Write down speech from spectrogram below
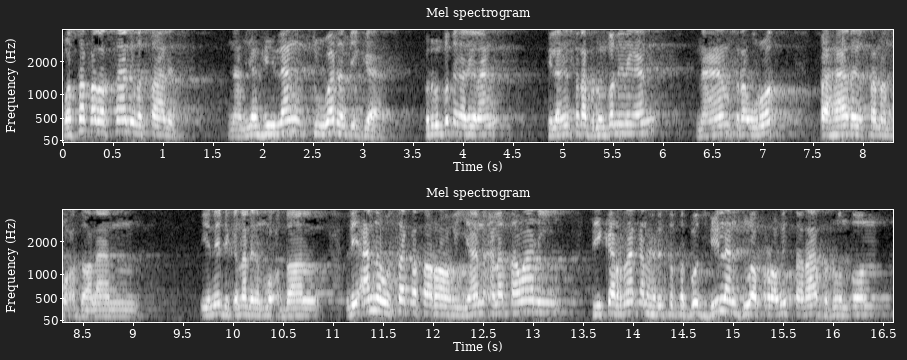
Wa saqata ats-tsani was-tsalits. Nah, yang hilang dua dan tiga. Beruntun enggak hilang? Hilangnya secara beruntun ini kan? Naam secara urut fa hadza yusamma mu'dalan. Ini dikenal dengan mu'dal li'annahu saqata rawiyan 'ala tawani. Dikarenakan hadis tersebut hilang dua perawi secara beruntun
